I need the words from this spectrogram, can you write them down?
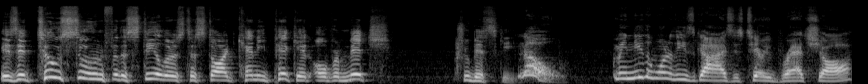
Is it too soon for the Steelers to start Kenny Pickett over Mitch Trubisky? No. I mean, neither one of these guys is Terry Bradshaw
